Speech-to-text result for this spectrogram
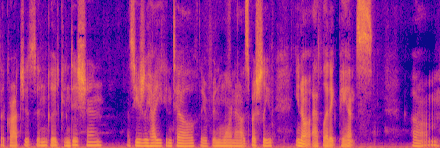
the crotch is in good condition. That's usually how you can tell if they've been worn out, especially, you know, athletic pants. Um,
